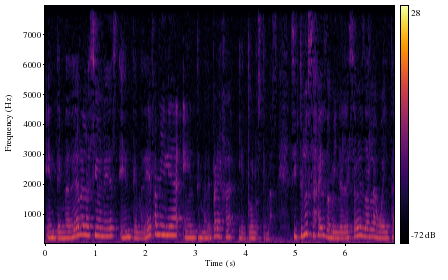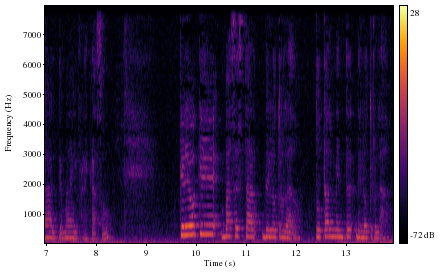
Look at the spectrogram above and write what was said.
en tema de relaciones, en tema de familia, en tema de pareja y en todos los temas. Si tú lo sabes dominar, le sabes dar la vuelta al tema del fracaso, creo que vas a estar del otro lado, totalmente del otro lado.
